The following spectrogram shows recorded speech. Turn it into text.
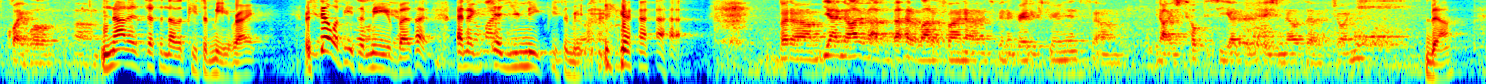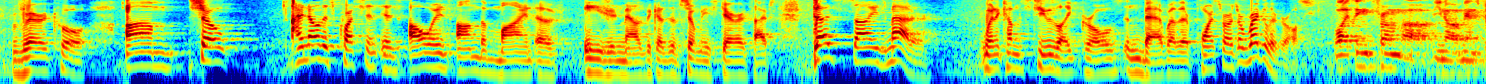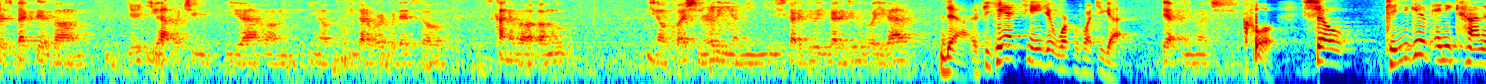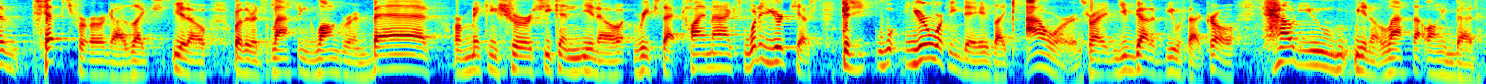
quite well. Um, Not as just another piece of meat, right? It's still a piece of meat, yeah. but and a, a unique piece of meat. but um, yeah, no, I've, I've, I've, had a lot of fun. Uh, it's been a great experience. Um, you know, I just hope to see other Asian males uh, join me. Yeah, very cool. Um, so I know this question is always on the mind of Asian males because of so many stereotypes. Does size matter? When it comes to like girls in bed, whether they're porn stars or regular girls? Well, I think from uh, you know a man's perspective, um, you, you have what you you have. Um, you know, you got to work with it. So it's kind of a, a moot, you know, question really. I mean, you just got to do what you got to do with what you have. Yeah. If you can't change it, work with what you got. Yeah, pretty much. Cool. So can you give any kind of tips for her guys, like, you know, whether it's lasting longer in bed or making sure she can, you know, reach that climax? What are your tips? Because your working day is like hours, right? You've got to be with that girl. How do you, you know, last that long in bed?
